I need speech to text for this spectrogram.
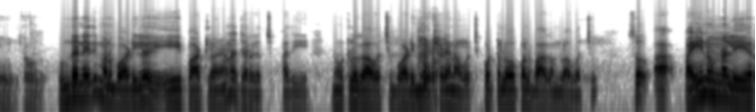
అవును. పుండు అనేది మన బాడీలో ఏ పార్ట్లోనైనా జరగచ్చు. అది నోట్లో కావచ్చు బాడీ మీద ఎక్కడైనా అవ్వచ్చు పొట్ట లోపల భాగంలో అవ్వచ్చు. సో ఆ పైన ఉన్న లేయర్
